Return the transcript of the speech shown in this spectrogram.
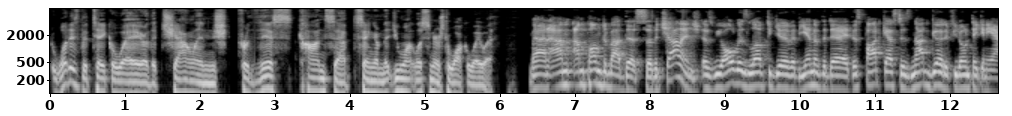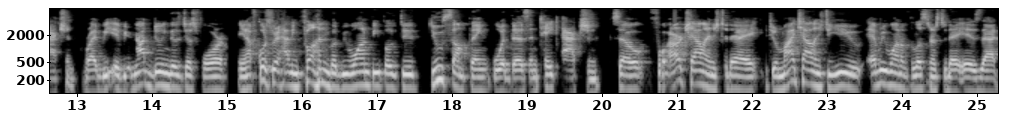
What is the takeaway or the challenge for this concept, Sangram, that you want listeners to walk away with? Man, I'm I'm pumped about this. So the challenge, as we always love to give at the end of the day, this podcast is not good if you don't take any action, right? We, if you're not doing this just for, you know, of course we're having fun, but we want people to do something with this and take action. So for our challenge today, to my challenge to you, every one of the listeners today is that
